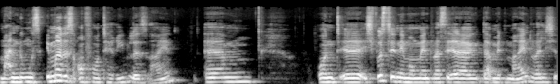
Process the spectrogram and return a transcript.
Mann, du musst immer das Enfant terrible sein. Ähm, und äh, ich wusste in dem Moment, was er damit meint, weil ich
